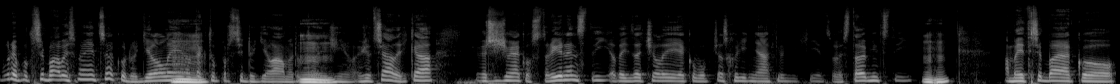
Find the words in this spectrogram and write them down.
bude potřeba, aby jsme něco jako dodělali, mm. no tak to prostě doděláme do toho mm. engineu. Takže třeba teďka že my řešíme jako strojírenství a teď začali jako občas chodit nějaký lidi, něco ve stavebnictví. Mm. A my třeba jako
